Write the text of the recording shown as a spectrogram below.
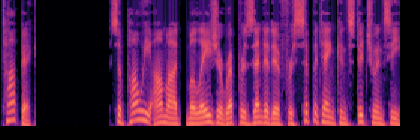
Topic: Sapawi Ahmad, Malaysia representative for Sipitang constituency.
